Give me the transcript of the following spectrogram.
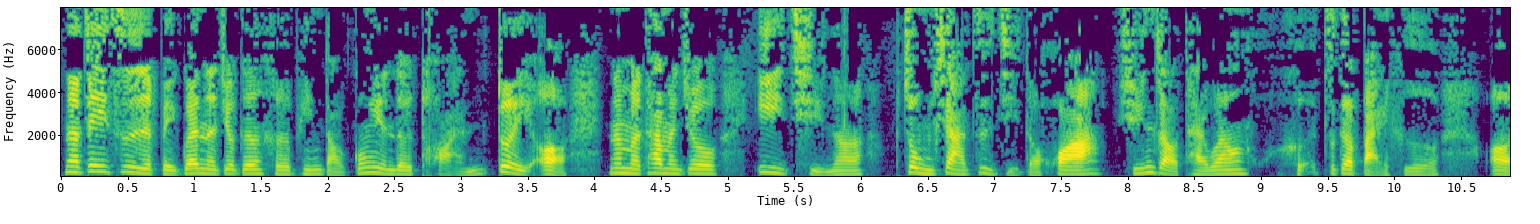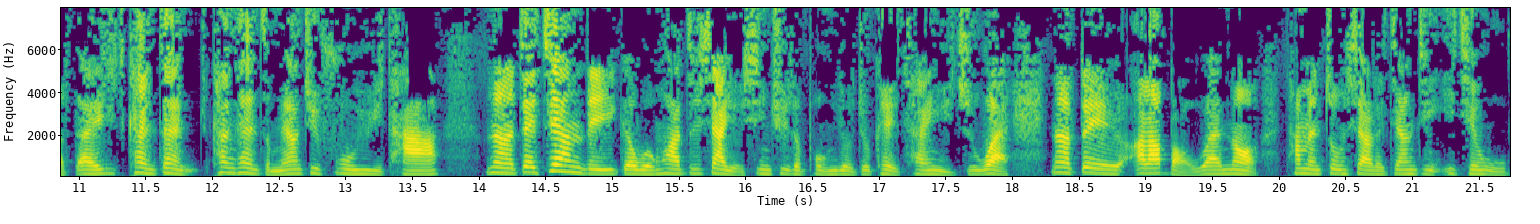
那这一次北关呢，就跟和平岛公园的团队哦，那么他们就一起呢种下自己的花，寻找台湾和这个百合。呃，来看看看看怎么样去富裕它。那在这样的一个文化之下，有兴趣的朋友就可以参与之外，那对阿拉堡湾哦，他们种下了将近一千五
